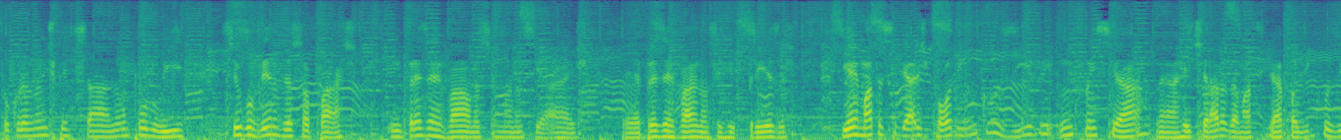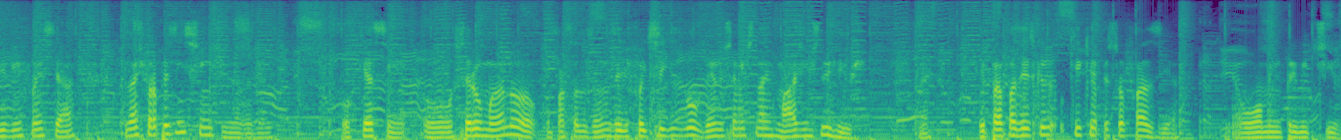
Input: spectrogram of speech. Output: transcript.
procurando não desperdiçar, não poluir. Se o governo fizer sua parte em preservar os nossos mananciais, é, preservar as nossas represas, e as matas ciliares podem inclusive influenciar, né, a retirada da mata ciliar pode inclusive influenciar nas próprias enchentes, na verdade. Porque assim, o ser humano, com o passar dos anos, ele foi se desenvolvendo justamente nas margens dos rios. Né? E para fazer isso, o que, que a pessoa fazia? É o homem primitivo,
